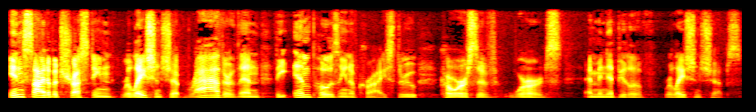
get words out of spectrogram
inside of a trusting relationship rather than the imposing of Christ through coercive words and manipulative relationships.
